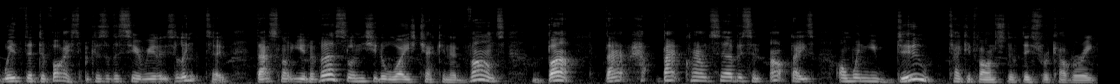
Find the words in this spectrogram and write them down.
with the device because of the serial it's linked to. That's not universal and you should always check in advance, but that background service and updates on when you do take advantage of this recovery,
